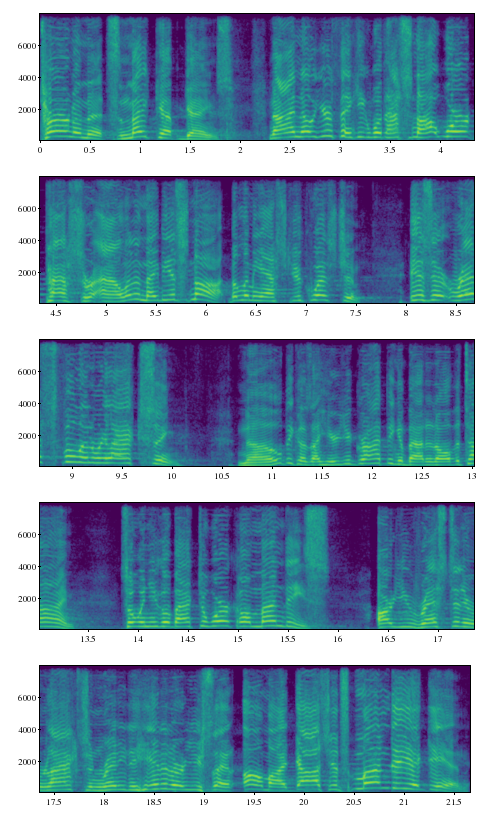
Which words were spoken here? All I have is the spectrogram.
Tournaments and makeup games. Now, I know you're thinking, well, that's not work, Pastor Allen, and maybe it's not. But let me ask you a question. Is it restful and relaxing? No, because I hear you griping about it all the time. So when you go back to work on Mondays, are you rested and relaxed and ready to hit it? Or are you saying, oh my gosh, it's Monday again?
